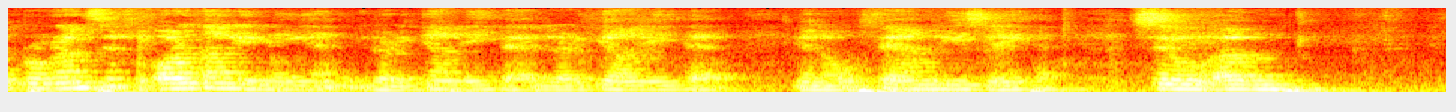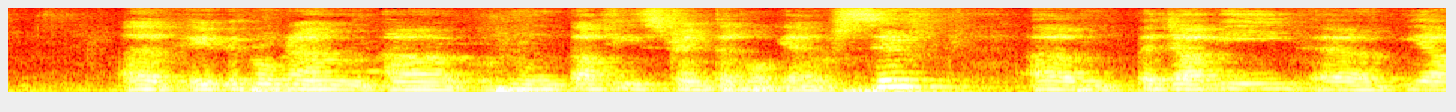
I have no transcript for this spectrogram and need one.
ਪ੍ਰੋਗਰਾਮ ਸਿਰਫ ਔਰਤਾਂ ਲਈ ਨਹੀਂ ਹੈ, ਲੜਕੀਆਂ ਲਈ ਹੈ, ਲੜਕਿਆਂ ਲਈ ਹੈ ਯੂ نو ਫੈਮਲੀਜ਼ ਲਈ ਹੈ। ਸੋ um, ਇਹ ਪ੍ਰੋਗਰਾਮ ਹੁਣ ਕਾਫੀ ਸਟਰੈਂਥਨ ਹੋ ਗਿਆ ਸਿਰਫ ਪੰਜਾਬੀ ਜਾਂ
